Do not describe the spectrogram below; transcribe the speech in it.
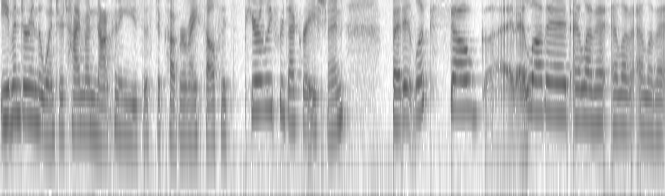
Even during the winter time, I'm not gonna use this to cover myself. It's purely for decoration, but it looks so good. I love it, I love it, I love it, I love it.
